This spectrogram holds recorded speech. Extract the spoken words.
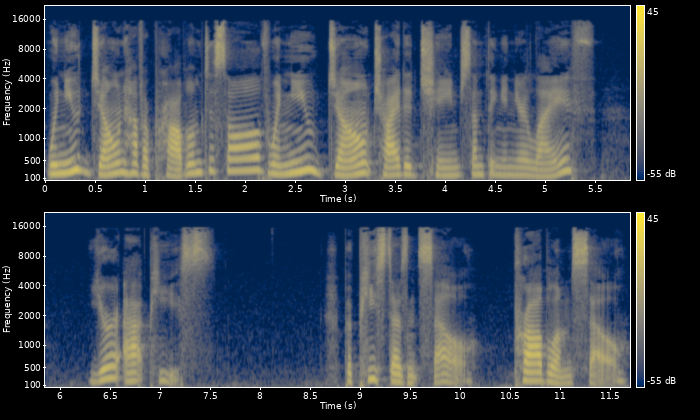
When you don't have a problem to solve, when you don't try to change something in your life, you're at peace. But peace doesn't sell. Problems sell.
